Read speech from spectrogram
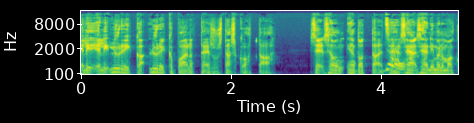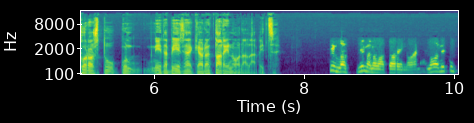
eli, eli lyriikka, lyriikkapainotteisuus tässä kohtaa. Se, se on ihan totta, että sehän, sehän, sehän, nimenomaan korostuu, kun niitä biisejä käydään tarinoina lävitse. Kyllä, nimenomaan tarinoina. No, niin kuin,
